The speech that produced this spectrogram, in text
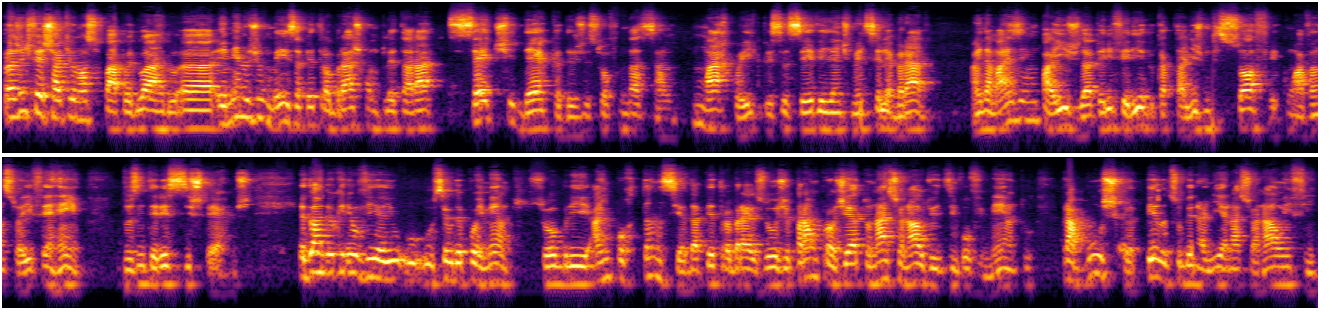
Para a gente fechar aqui o nosso papo, Eduardo, uh, em menos de um mês a Petrobras completará sete décadas de sua fundação. Um marco aí que precisa ser evidentemente celebrado, ainda mais em um país da periferia do capitalismo que sofre com o avanço aí ferrenho dos interesses externos. Eduardo, eu queria ouvir aí o, o seu depoimento sobre a importância da Petrobras hoje para um projeto nacional de desenvolvimento, para a busca pela soberania nacional, enfim.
